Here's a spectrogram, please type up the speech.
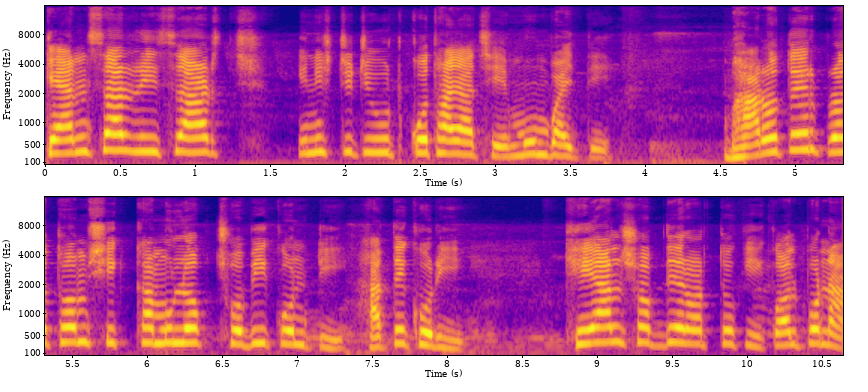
ক্যান্সার রিসার্চ ইনস্টিটিউট কোথায় আছে? মুম্বাইতে। ভারতের প্রথম শিক্ষামূলক ছবি কোনটি? হাতে খড়ি। খেয়াল শব্দের অর্থ কী? কল্পনা।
